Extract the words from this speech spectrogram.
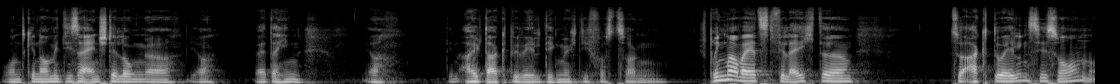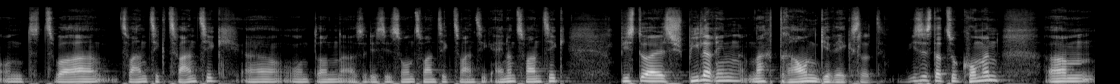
und genau mit dieser Einstellung äh, ja, weiterhin ja, den Alltag bewältigen, möchte ich fast sagen. Springen wir aber jetzt vielleicht äh, zur aktuellen Saison und zwar 2020 äh, und dann also die Saison 2020-21 bist du als Spielerin nach Traun gewechselt. Wie ist es dazu gekommen? Ähm,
